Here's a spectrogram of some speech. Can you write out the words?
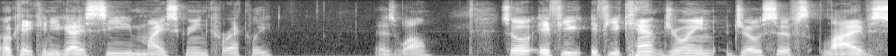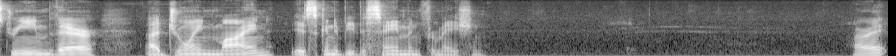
okay can you guys see my screen correctly as well? So if you if you can't join joseph's live stream there uh, join mine. It's going to be the same information. All right.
